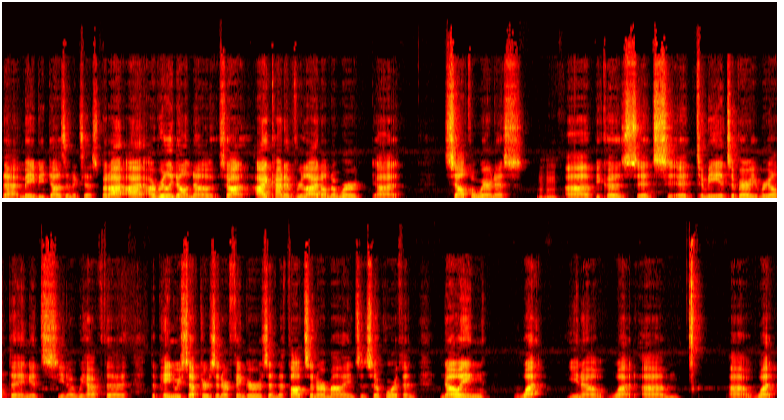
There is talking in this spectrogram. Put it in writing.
that maybe doesn't exist, but I, I, I really don't know. So I, I kind of relied on the word uh, self awareness hmm uh, because it's it, to me it's a very real thing. It's you know we have the the pain receptors in our fingers and the thoughts in our minds and so forth, and knowing what you know what um, uh, what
